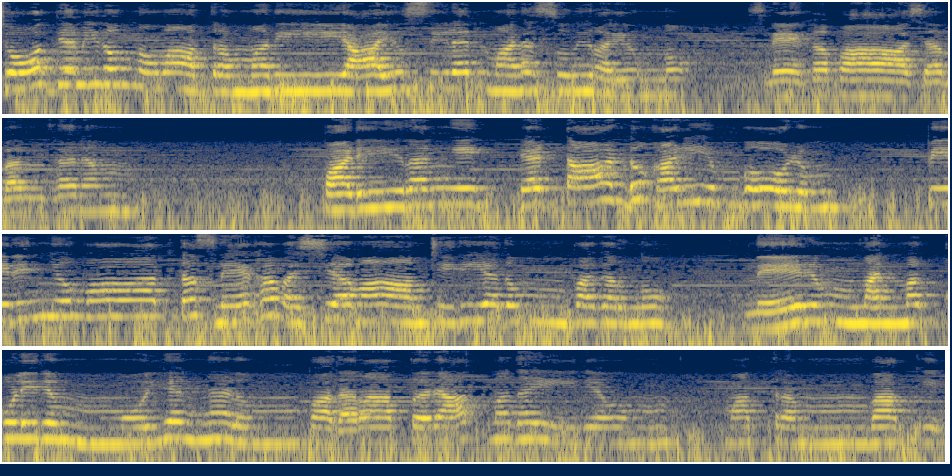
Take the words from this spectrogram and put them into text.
ചോദ്യം ഇതൊന്നു മാത്രം മതി. ആയുസ്സിലൻ മനസ്സു നിറയുന്നു. സ്നേഹപാശബന്ധനം. പടിയിറങ്ങി എട്ടാണ്ടു കഴിയുമ്പോഴും പിരിഞ്ഞു പോവാത്ത സ്നേഹവശ്യമാം ചിരിയതും പകർന്നു. നേരും നന്മക്കുളിരും മൂല്യങ്ങളും പതറാത്തൊരാത്മധൈര്യവും മാത്രം ബാക്കി.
